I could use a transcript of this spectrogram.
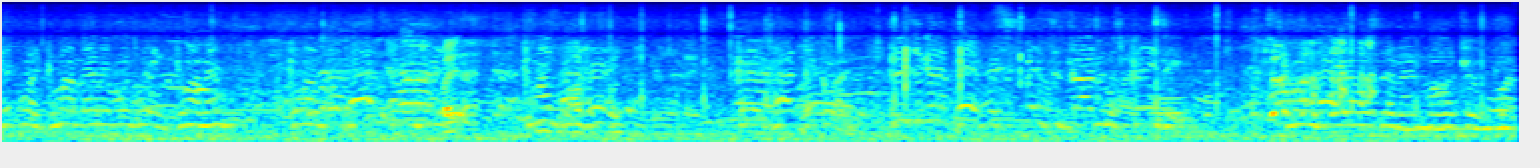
Pick one, come on, man, everyone's waiting. Come on, man. Come on, go, Pat. Everyone's Wait. waiting. Come on, Pat, hurry. Hurry, Pat, pick one. Who's he gonna pick? This Spence is driving us crazy. Come on, Pat, you're almost there, man. Monitor, come on.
